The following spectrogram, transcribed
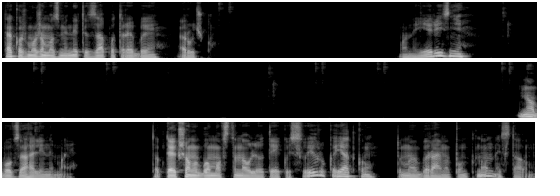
Також можемо змінити за потреби ручку. Вони є різні. Ну або взагалі немає. Тобто, якщо ми будемо встановлювати якусь свою рукоятку, то ми обираємо пункт None і ставимо.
